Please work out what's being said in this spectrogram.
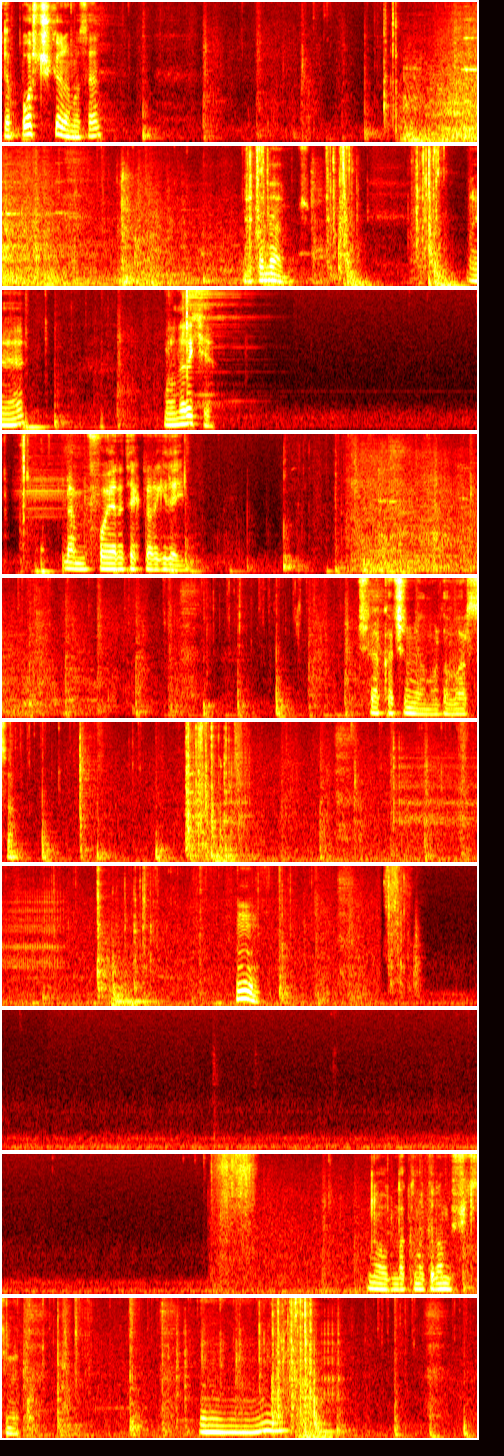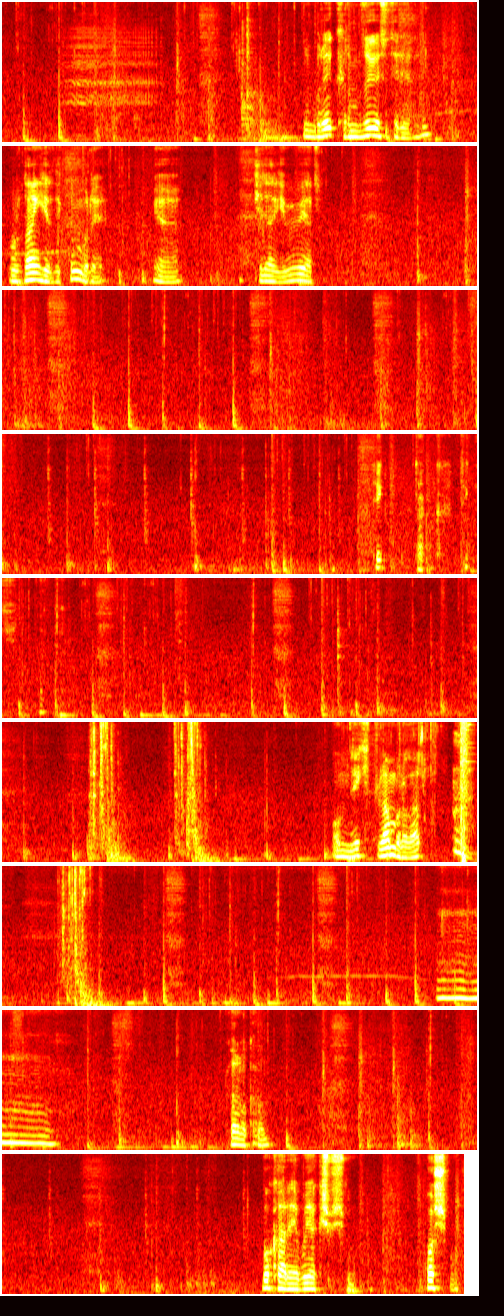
Ya boş çıkıyorsun ama sen. Yatan ne yapmış? Nere ki? Ben bir foyere tekrar gideyim. Bir şeyler kaçırmayalım orada varsa. Hmm. Ne oldu hakkında kadar bir fikrim yok. Hmm. Burayı kırmızı gösteriyor değil mi? Buradan girdik değil mi buraya? Ya. Kiler gibi bir yer. Kilitli lan buralar? Hmm. Bakalım. Bu kareye bu yakışmış mı? Hoş mu?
